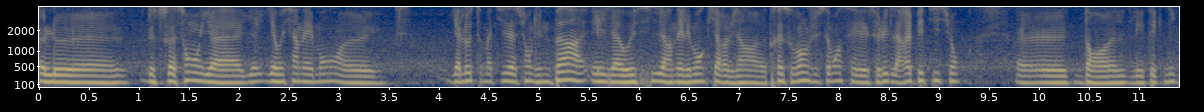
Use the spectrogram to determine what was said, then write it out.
De toute façon, il y, a, aussi un élément, euh, il y a l'automatisation d'une part, et il y a aussi un élément qui revient euh, très souvent, justement, c'est celui de la répétition. dans les techniques,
